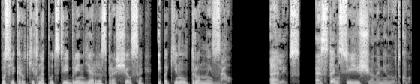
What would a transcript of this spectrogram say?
После коротких напутствий Бриньяр распрощался и покинул тронный зал. «Алекс, останься еще на минутку».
